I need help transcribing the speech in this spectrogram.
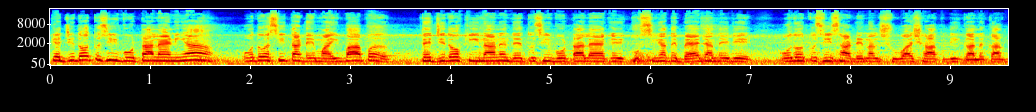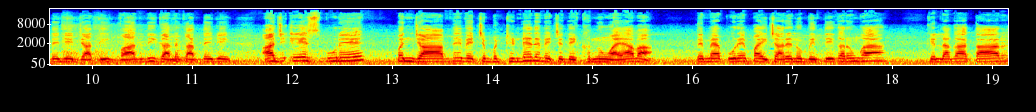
ਕਿ ਜਦੋਂ ਤੁਸੀਂ ਵੋਟਾਂ ਲੈਣੀਆਂ, ਉਦੋਂ ਅਸੀਂ ਤੁਹਾਡੇ ਮਾਈ-ਬਾਪ ਤੇ ਜਦੋਂ ਕੀਨਾ ਨੇ ਲੈਂਦੇ, ਤੁਸੀਂ ਵੋਟਾਂ ਲੈ ਕੇ ਕੁਰਸੀਆਂ ਤੇ ਬਹਿ ਜਾਂਦੇ ਜੇ, ਉਦੋਂ ਤੁਸੀਂ ਸਾਡੇ ਨਾਲ ਛੂਆ-ਛਾਤ ਦੀ ਗੱਲ ਕਰਦੇ ਜੇ, ਜਾਤੀਵਾਦ ਦੀ ਗੱਲ ਕਰਦੇ ਜੇ। ਅੱਜ ਇਸ ਪੂਰੇ ਪੰਜਾਬ ਦੇ ਵਿੱਚ, ਬਠਿੰਡੇ ਦੇ ਵਿੱਚ ਦੇਖਣ ਨੂੰ ਆਇਆ ਵਾ ਤੇ ਮੈਂ ਪੂਰੇ ਭਾਈਚਾਰੇ ਨੂੰ ਬੇਨਤੀ ਕਰੂੰਗਾ ਕਿ ਲਗਾਤਾਰ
